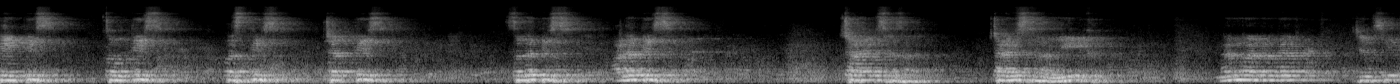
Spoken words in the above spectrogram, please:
तेहतीस चौतीस पस्तीस छत्तीस सदतीस अडतीस चाळीस हजार। चाळीस हजार एक नंबर जेन्सी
